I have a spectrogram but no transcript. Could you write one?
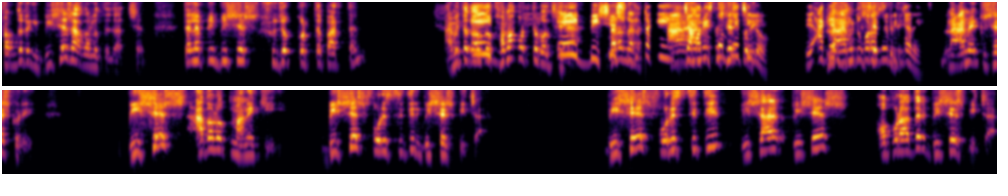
শব্দটা কি বিশেষ আদালতে যাচ্ছেন তাহলে আপনি বিশেষ সুযোগ করতে পারতেন। আমি তো কাউকে ক্ষমা করতে বলছি এই বিশেষ সুযোগটা কি করি। না আমি একটু শেষ করি। বিশেষ আদালত মানে কি? বিশেষ পরিস্থিতির বিশেষ বিচার। বিশেষ পরিস্থিতির বিশেষ অপরাধের বিশেষ বিচার।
